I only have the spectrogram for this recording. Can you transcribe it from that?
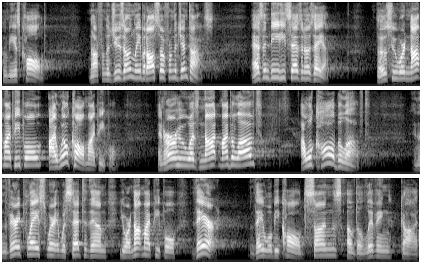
whom he has called, not from the Jews only, but also from the Gentiles. As indeed he says in Hosea, Those who were not my people, I will call my people. And her who was not my beloved, I will call beloved. And in the very place where it was said to them, You are not my people, there they will be called sons of the living God.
